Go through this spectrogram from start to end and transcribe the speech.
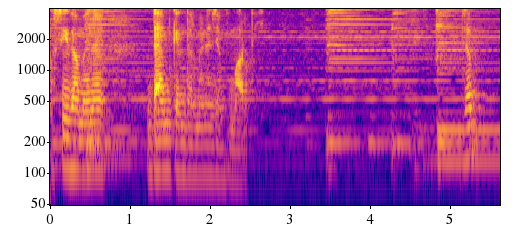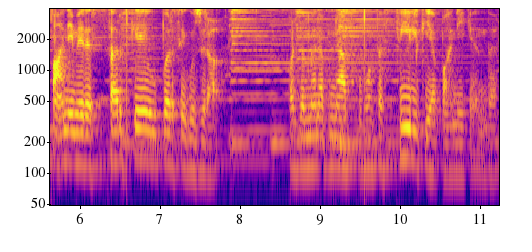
और सीधा मैंने डैम के अंदर मैंने जंप मार दी। जब पानी मेरे सर के ऊपर से गुजरा और जब मैंने अपने आप को वहाँ पे फील किया पानी के अंदर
